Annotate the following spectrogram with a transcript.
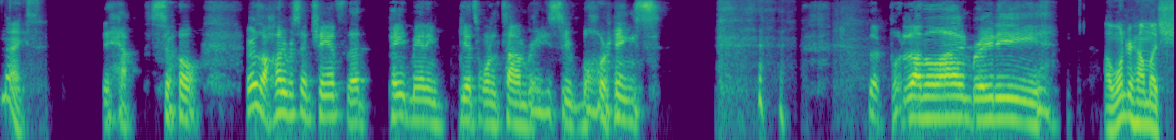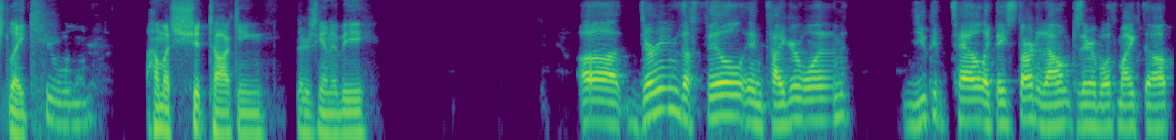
Nice. Yeah. So there's a hundred percent chance that Peyton Manning gets one of Tom Brady's Super Bowl rings. But Put it on the line, Brady. I wonder how much like how much shit talking there's gonna be. Uh, during the Phil and Tiger one, you could tell like they started out because they were both mic'd up,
